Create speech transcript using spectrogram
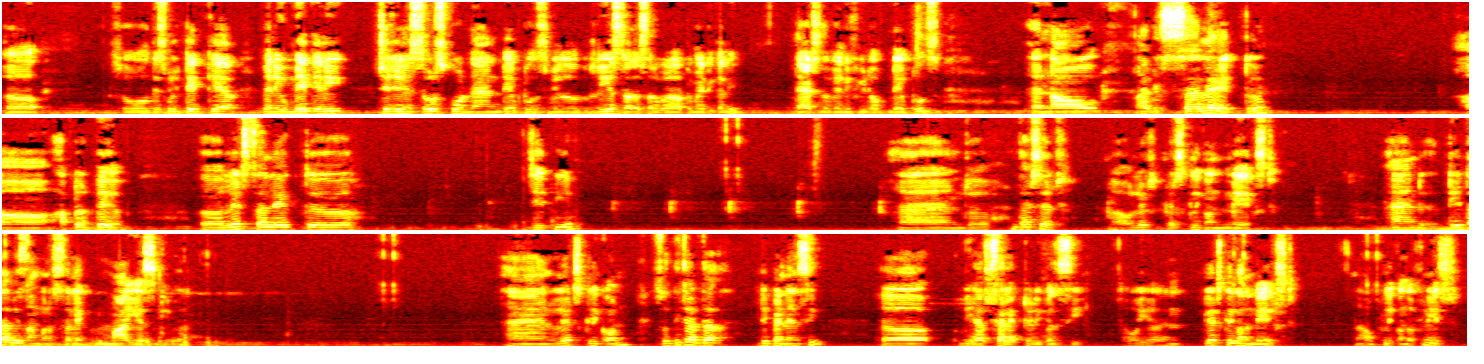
Uh, so this will take care. When you make any changes in source code then DevTools will restart the server automatically. That's the benefit of DevTools and now I will select uh, after web uh, let's select uh, JPA and uh, that's it now let's let's click on next. And database I'm going to select MySQL. And let's click on so these are the dependency uh, we have selected you can see over here. And let's click on the next. Now click on the finish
